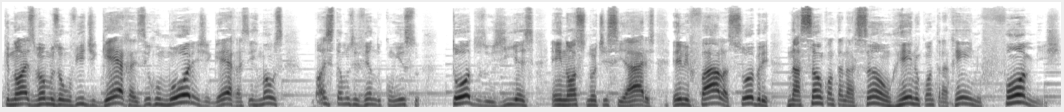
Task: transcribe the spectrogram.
que nós vamos ouvir de guerras e rumores de guerras. Irmãos, nós estamos vivendo com isso todos os dias em nossos noticiários. Ele fala sobre nação contra nação, reino contra reino, fomes.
